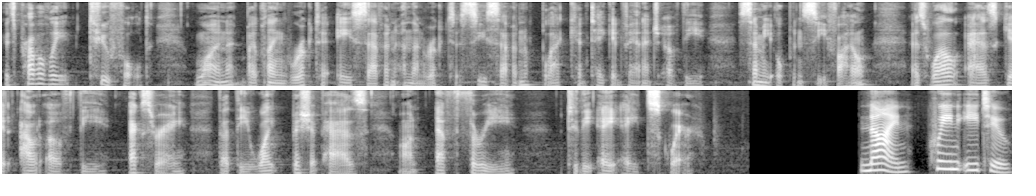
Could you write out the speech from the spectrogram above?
It's probably twofold. One, by playing rook to a7 and then rook to c7, black can take advantage of the semi-open c-file, as well as get out of the x-ray that the white bishop has on f3 to the a8 square. 9. Queen e2.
